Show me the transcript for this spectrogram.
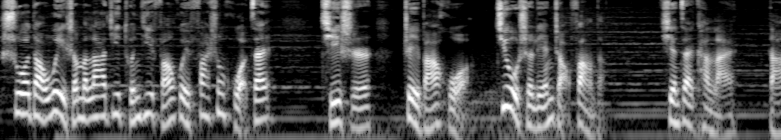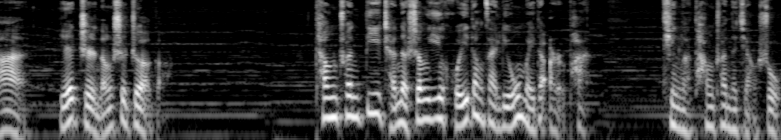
说到为什么垃圾囤积房会发生火灾，其实这把火就是连长放的。现在看来，答案也只能是这个。汤川低沉的声音回荡在刘美的耳畔。听了汤川的讲述，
